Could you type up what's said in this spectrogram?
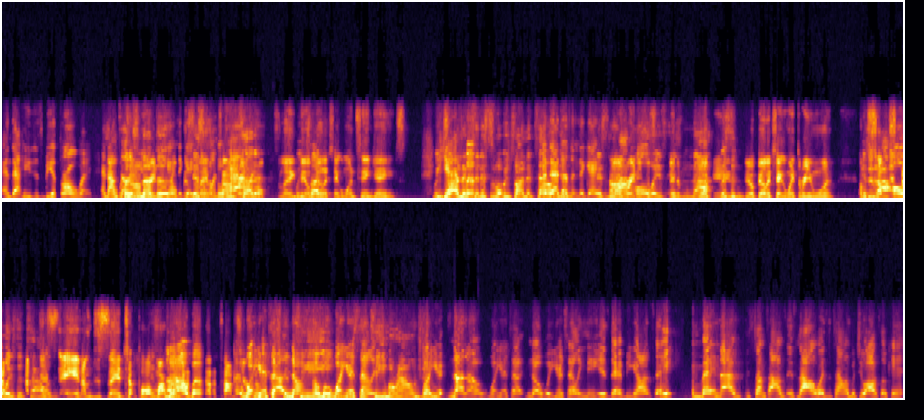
and that he just be a throwaway. And I'm But telling it's you, not you the- can't broke his negate this- leg. someone's but we Tom try Brady talent. to- broke his leg. we Bill try to- Belichick won ten games. We Yes, trying to. but- this is what we trying to tell But that you. doesn't negate. It's Tom not Brady always. suspended It's for four not. games. Listen. Bill Belichick went three and one. I'm It's just, not I'm just, always the talent. I'm just saying. I'm just saying. Ch- Paul, It's Mark, not- Mark No, but got a top what you're It's telling no, team. but what you're it's telling team around you. What you're no no what you're telling no what you're telling me is that Beyonce it may not sometimes it's not always the talent, but you also can't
